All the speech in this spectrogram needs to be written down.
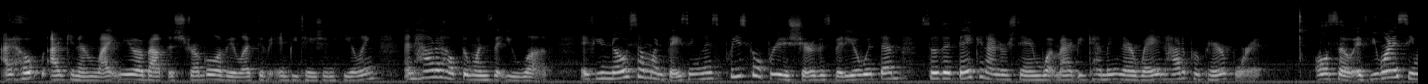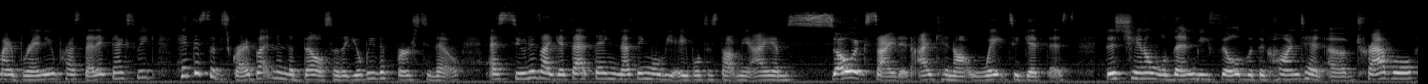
I hope I can enlighten you about the struggle of elective amputation healing and how to help the ones that you love. If you know someone facing this, please feel free to share this video with them so that they can understand what might be coming their way and how to prepare for it. Also, if you want to see my brand new prosthetic next week, hit the subscribe button and the bell so that you'll be the first to know. As soon as I get that thing, nothing will be able to stop me. I am so excited. I cannot wait to get this. This channel will then be filled with the content of travel,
